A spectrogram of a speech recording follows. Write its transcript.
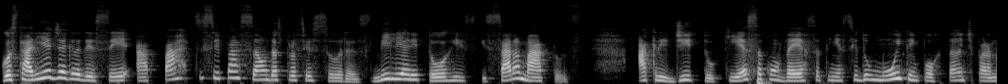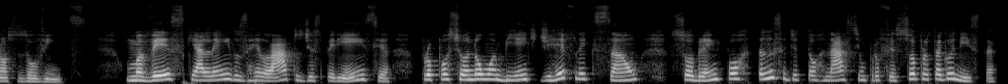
Gostaria de agradecer a participação das professoras Miliane Torres e Sara Matos. Acredito que essa conversa tenha sido muito importante para nossos ouvintes uma vez que, além dos relatos de experiência, proporcionou um ambiente de reflexão sobre a importância de tornar-se um professor protagonista,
